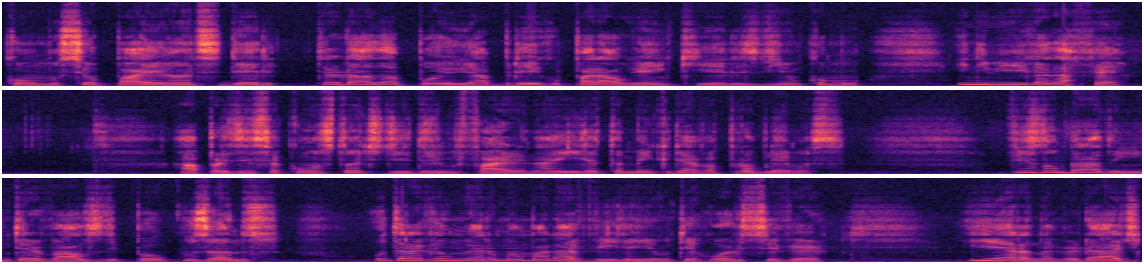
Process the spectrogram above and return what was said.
como seu pai antes dele ter dado apoio e abrigo para alguém que eles viam como inimiga da fé. A presença constante de Dreamfire na ilha também criava problemas. Vislumbrado em intervalos de poucos anos, o dragão era uma maravilha e um terror de se ver. E era, na verdade,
